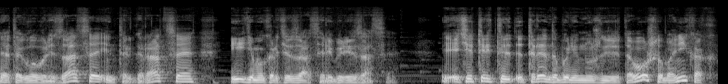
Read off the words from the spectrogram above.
это глобализация, интеграция и демократизация, либерализация. Эти три тренда были нужны для того, чтобы они, как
